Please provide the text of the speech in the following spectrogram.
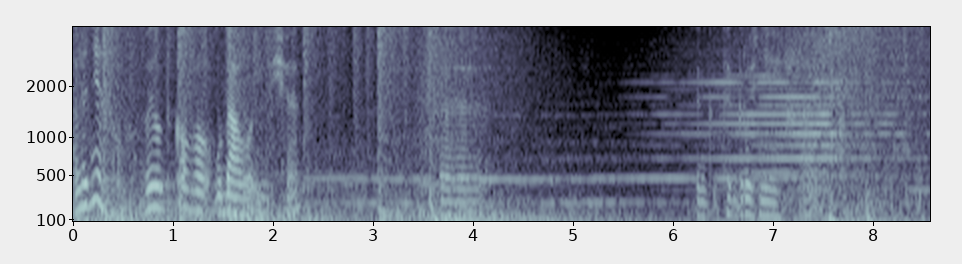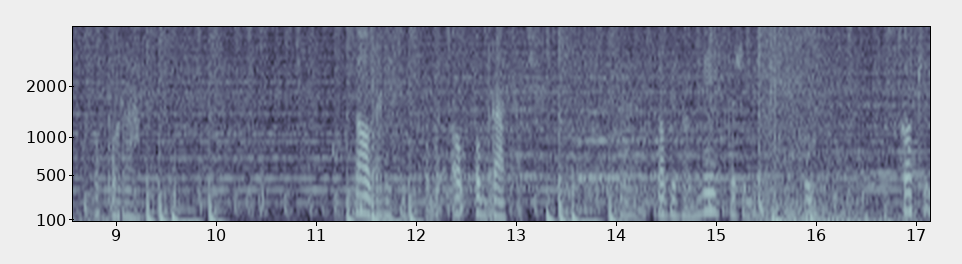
Ale nie są. Wyjątkowo udało im się e, te, te groźniejsze oporami. Dobra, nie chcę obra- obracać. E, Zrobię wam miejsce, żebyście tu skoczyć.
